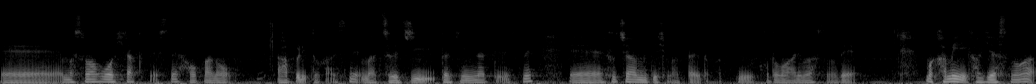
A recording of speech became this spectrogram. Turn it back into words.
えー、まあ、スマホを開くとですね他のアプリとかですね、ま、通知が気になってですね、えー、そちらを見てしまったりとかっていうこともありますので、ま、紙に書き出すのが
